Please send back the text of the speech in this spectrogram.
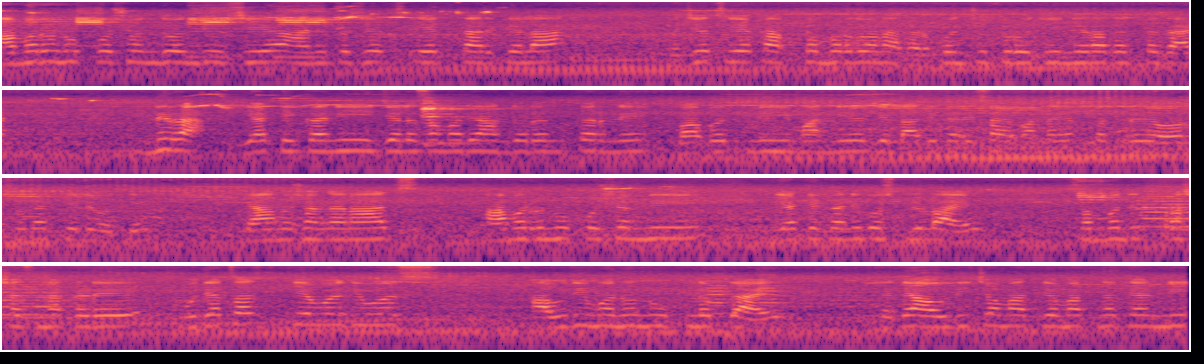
आमरण उपोषण दोन दिवसीय आणि तसेच एक तारखेला म्हणजेच एक ऑक्टोबर दोन हजार पंचवीस रोजी निरादत्त घाट निरा या ठिकाणी जलसमाधी आंदोलन करणे बाबत मी माननीय जिल्हाधिकारी साहेबांना एक पत्र व्यवहारसुद्धा केले होते. त्या अनुषंगानं आज आमरण उपोषण मी या ठिकाणी बसलेलो आहे. संबंधित प्रशासनाकडे उद्याचाच केवळ दिवस अवधी म्हणून उपलब्ध आहे. तर त्या अवधीच्या माध्यमातून त्यांनी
